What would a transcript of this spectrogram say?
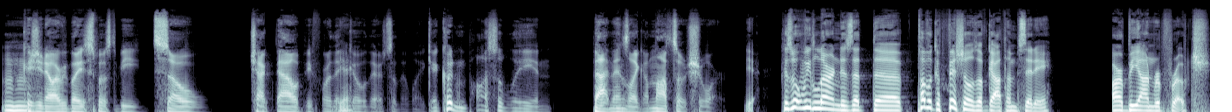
because you know everybody's supposed to be so checked out before they Yeah. go there. So they're like it couldn't possibly and batman's like i'm not so sure Yeah. Because what we learned is that the public officials of Gotham City are beyond reproach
